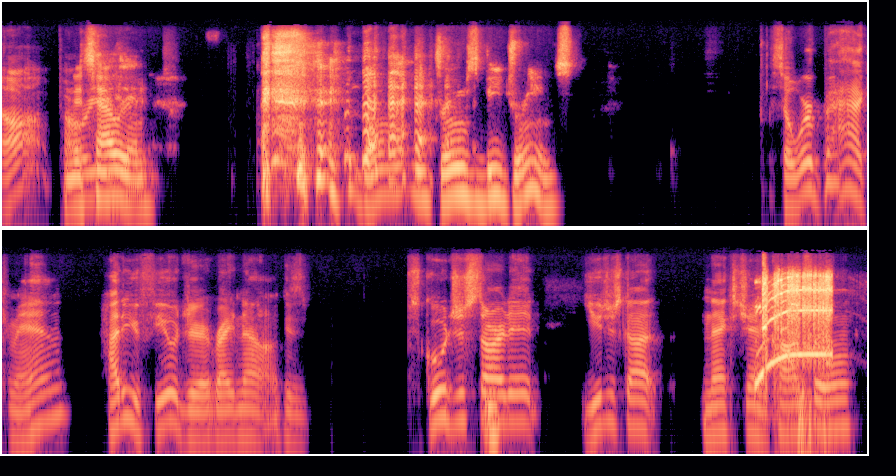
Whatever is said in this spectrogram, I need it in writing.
Oh, in Italian. don't let your dreams be dreams. So we're back, man. How do you feel, Jared, right now? Because school just started. You just got next gen console.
